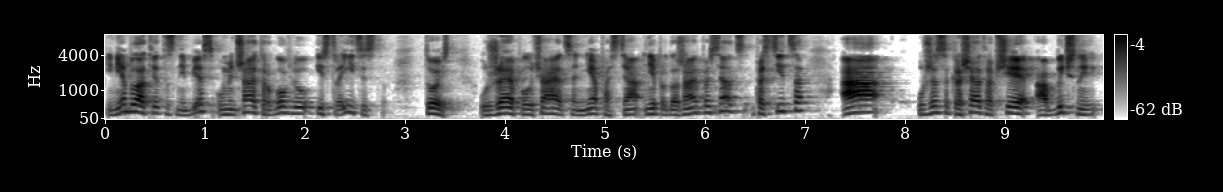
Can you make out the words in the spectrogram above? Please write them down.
и не было ответа с небес, уменьшают торговлю и строительство. То есть уже, получается, не, постя, не продолжают постяться, поститься, а уже сокращают вообще обычный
